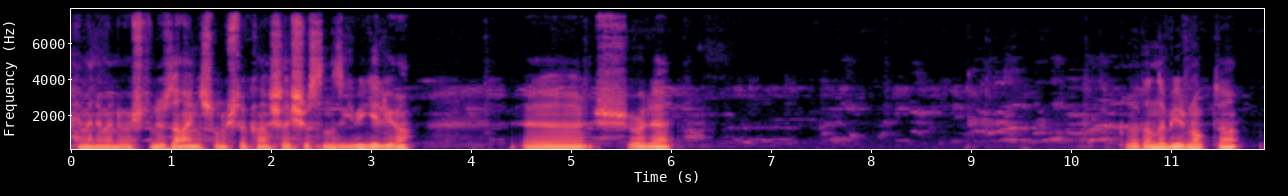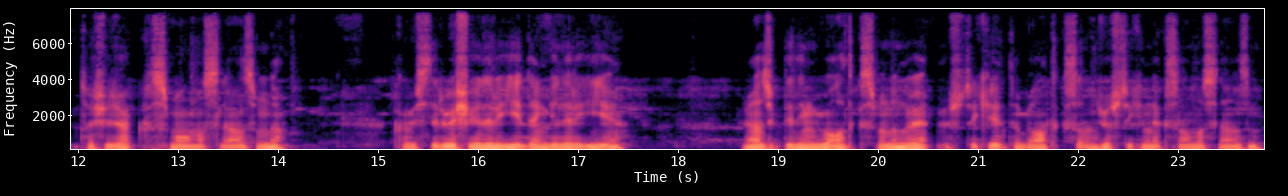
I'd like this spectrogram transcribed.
hemen hemen ölçtüğünüzde aynı sonuçta karşılaşırsınız gibi geliyor. Ee, şöyle buradan da bir nokta taşıyacak kısmı olması lazımdı. Kavisleri ve şeyleri iyi, dengeleri iyi. Birazcık dediğim gibi alt kısmının ve üstteki tabi altı kısalınca üsttekinin de kısalması lazım.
